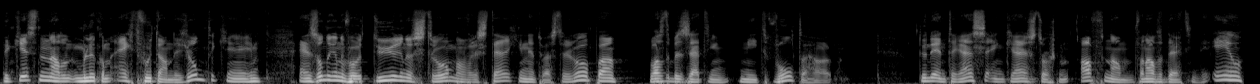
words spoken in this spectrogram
De christenen hadden het moeilijk om echt voet aan de grond te krijgen en zonder een voortdurende stroom van versterking in het West-Europa was de bezetting niet vol te houden. Toen de interesse in kruistochten afnam vanaf de 13e eeuw,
